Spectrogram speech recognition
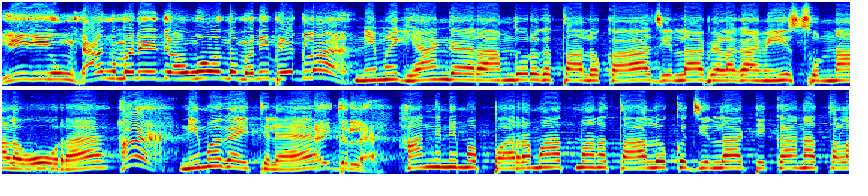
ಈಗ ಇವ್ ಹೆಂಗ್ ಮನೆ ಐತಿ ಅವಂಗೊಂದು ಮನಿ ಬೇಕಲ್ಲ ನಿಮಗೆ ಹೆಂಗ ರಾಮದುರ್ಗ ತಾಲೂಕಾ ಜಿಲ್ಲಾ ಬೆಳಗಾವಿ ಸುನ್ನಾಳ ಊರ? ಹಾ. ನಿಮಗೈತಿಲ್ಲ ಐತಿಲ್ಲ ಹಂಗ ನಿಮ್ಮ ಪರಮಾತ್ಮನ ತಾಲೂಕು ಜಿಲ್ಲಾ ಟಿಕಾನ ತಳ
